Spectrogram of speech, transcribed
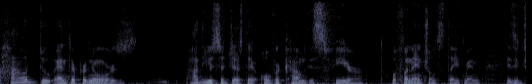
how do entrepreneurs, how do you suggest they overcome this fear of financial statement? Is it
